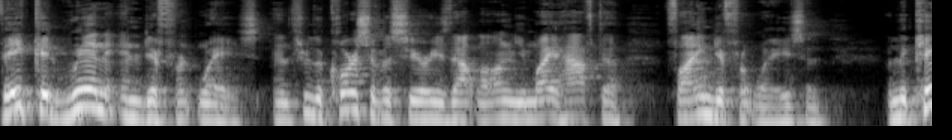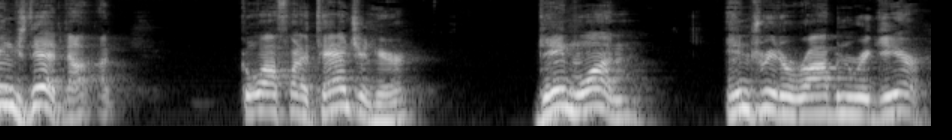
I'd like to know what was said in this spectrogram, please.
they could win in different ways. And through the course of a series that long, you might have to find different ways. And, and the Kings did. Now, I go off on a tangent here. Game one, injury to Robyn Regehr.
